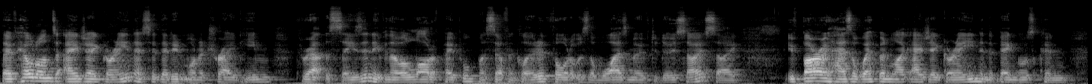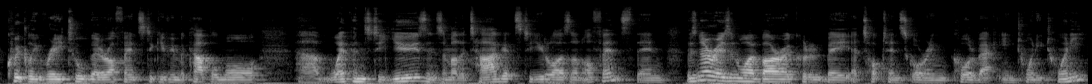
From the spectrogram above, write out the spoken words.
they've held on to AJ Green. They said they didn't want to trade him throughout the season, even though a lot of people, myself included, thought it was a wise move to do so. So if Burrow has a weapon like AJ Green and the Bengals can quickly retool their offense to give him a couple more uh, weapons to use and some other targets to utilize on offense, then there's no reason why Burrow couldn't be a top 10 scoring quarterback in 2020.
